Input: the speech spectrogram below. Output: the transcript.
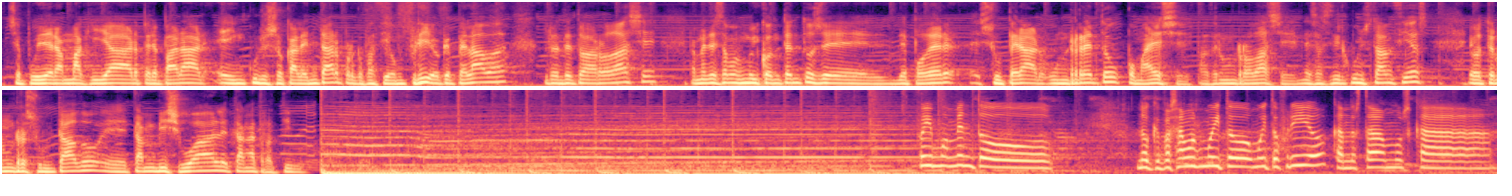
se pudieran maquillar, preparar e incluso calentar, porque facía un frío que pelaba durante toda a rodaxe. Realmente estamos moi contentos de, de poder superar un reto como ese, facer un rodaxe nesas circunstancias e obter un resultado eh, tan visual e tan atractivo. Foi un momento no que pasamos moito moito frío cando estábamos ca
